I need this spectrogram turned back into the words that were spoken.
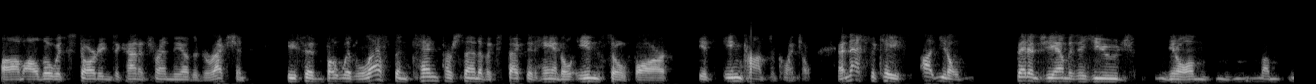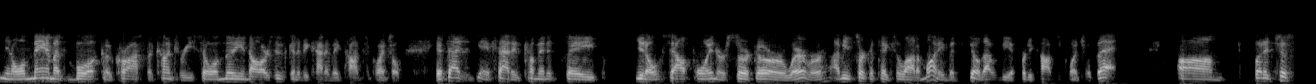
um, although it's starting to kind of trend the other direction. He said, but with less than 10% of expected handle in so far, it's inconsequential. And that's the case, uh, you know, BetMGM is a huge, you know, um, um, you know, a mammoth book across the country. So a million dollars is going to be kind of inconsequential. If that if that had come in at say you know, South Point or Circa or wherever. I mean, Circa takes a lot of money, but still, that would be a pretty consequential bet. Um, but it's just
